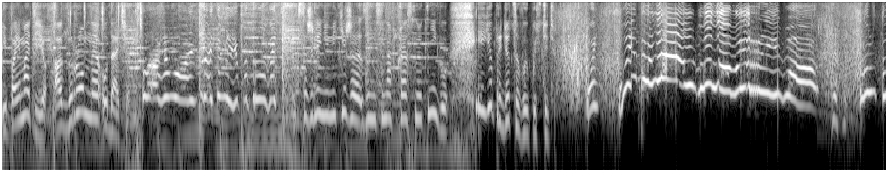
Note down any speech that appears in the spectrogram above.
и поймать ее – огромная удача. Боже мой, дайте мне ее потрогать. К сожалению, микижа занесена в Красную книгу, и ее придется выпустить. Ой, ой, уплыла, уплыла моя рыба. Ну что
